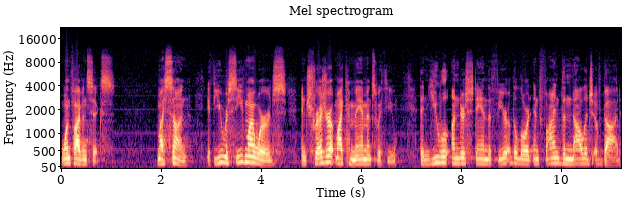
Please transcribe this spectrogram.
1, 5, and 6. My son, if you receive my words and treasure up my commandments with you, then you will understand the fear of the Lord and find the knowledge of God.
